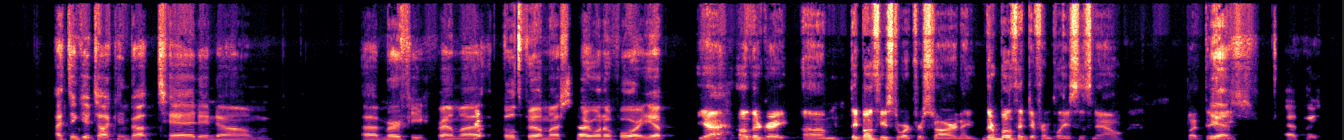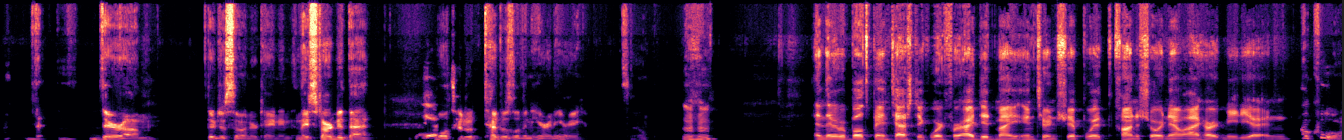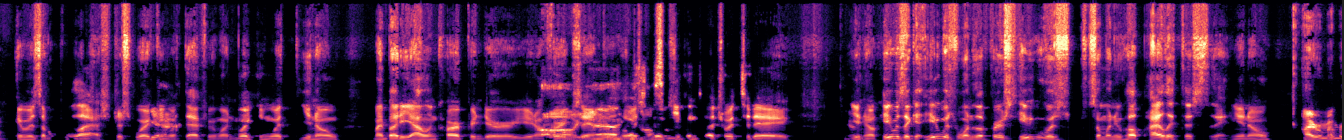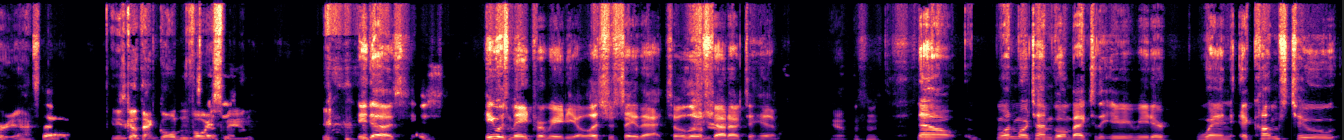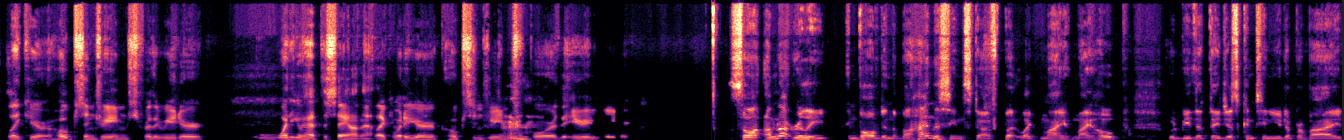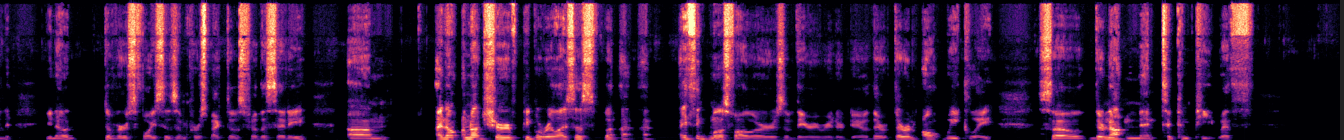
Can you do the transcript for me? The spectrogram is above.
I think you're talking about Ted and um, uh, Murphy from uh, old film uh, Star 104. Yep. Yeah. Oh, they're great. Um, they both used to work for Star, and I, they're both at different places now. But they, yes. Sadly. they're um, they're just so entertaining, and they started that Yeah. while Ted, Ted was living here in Erie. So Mm-hmm. And they were both fantastic work for. I did my internship with Connoisseur, now iHeartMedia, and oh, cool. it was a blast just working Yeah. with everyone, working with you know my buddy Alan Carpenter, you know, for Oh, yeah, example, who I still awesome. keep in touch with today. Yeah. You know, he was a he was one of the first. He was someone who helped pilot this thing. You know, I remember. Yeah, so and he's got that golden voice, he's- man. he does. He's, he was made for radio. Let's just say that. So a little sure. shout out to him. Yeah. Mhm. Now, one more time, going back to the Erie Reader, when it comes to like your hopes and dreams for the reader, what do you have to say on that? Like, what are your hopes and dreams for the Erie Reader? so I'm not really involved in the behind the scenes stuff, but like my my hope would be that they just continue to provide, you know, diverse voices and perspectives for the city. Um, I don't. I'm not sure if people realize this, but I, I, think most followers of the Erie Reader do. They're they're an alt weekly, so they're not meant to compete with,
